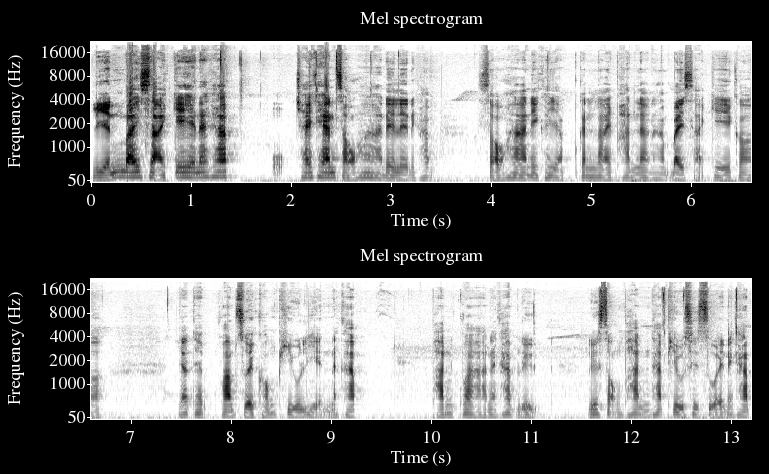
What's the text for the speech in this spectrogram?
เหรียญใบสาเกนะครับใช้แทนเสาห้าได้เลยนะครับ เสาห้านี่ขยับกันหลายพันแล้วนะครับ ใบสาเกก็แล้วแต่ความสวยของผิวเหรียญนะครับ พันกว่านะครับหรือหรือ 2,000 ถ้าผิวสวยๆนะครับ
